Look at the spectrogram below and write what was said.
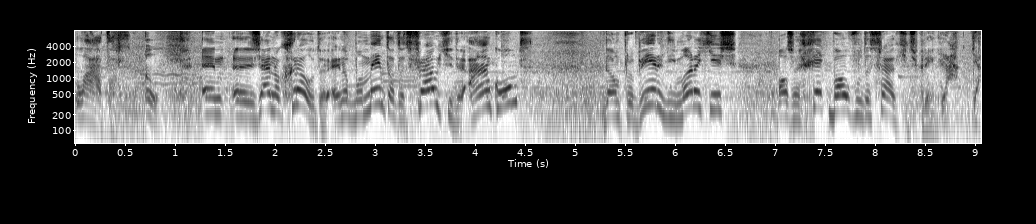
later. Oh. En eh, zijn ook groter. En op het moment dat het vrouwtje er aankomt, dan proberen die mannetjes als een gek boven het vrouwtje te springen. Ja, ja.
